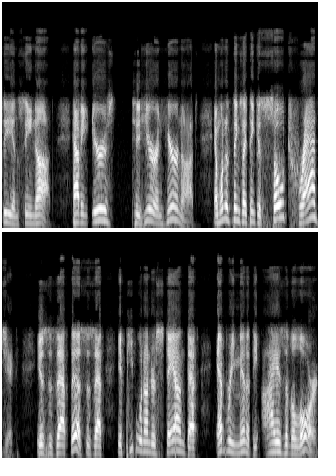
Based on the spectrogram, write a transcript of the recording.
see and see not, having ears to hear and hear not. And one of the things I think is so tragic is, is that this, is that if people would understand that every minute the eyes of the Lord,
